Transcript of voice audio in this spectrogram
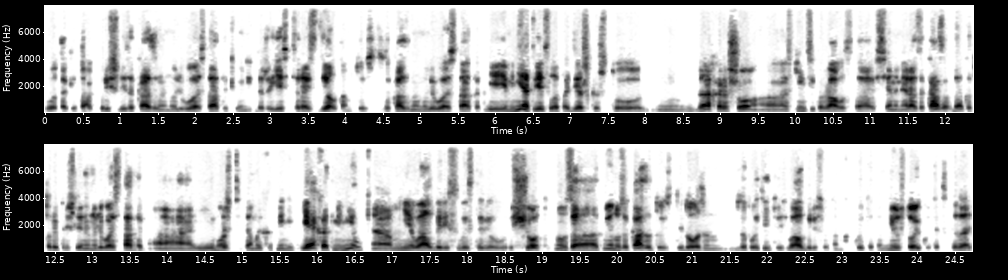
вот так и так пришли заказы на нулевой остаток, и у них даже есть раздел там, то есть заказы на нулевой остаток. И мне ответила поддержка, что да, хорошо, а, скиньте, пожалуйста, все номера заказов, да, которые пришли на нулевой остаток, а, и можете там их отменить. Я их отменил, а, мне Валберис выставил счет, ну, за отмену заказа, то есть ты должен заплатить, то есть Валберису там какую-то там неустойку, так сказать.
